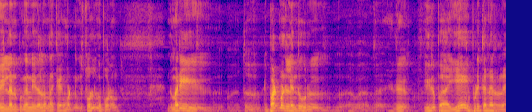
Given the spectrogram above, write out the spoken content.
பெயில் அனுப்புங்கன்னு இதெல்லாம் நான் கேட்க மாட்டேன். நீங்கள் சொல்லுங்கள் போகிறோம் இந்த மாதிரி டிபார்ட்மெண்ட்லேருந்து ஒரு இது இருப்பா ஏன் இப்படி திணற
